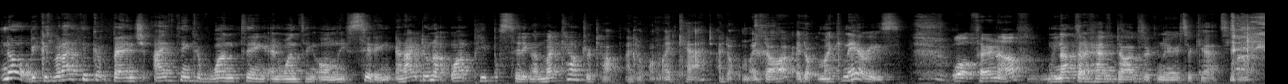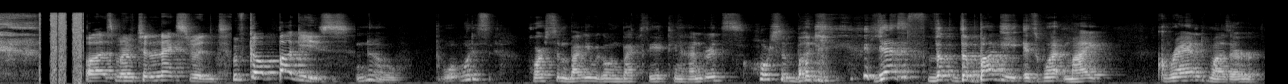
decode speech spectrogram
No, because when I think of bench, I think of one thing and one thing only, sitting. And I do not want people sitting on my countertop. I don't want my cat, I don't want my dog, I don't want my canaries. Well, fair enough. Not that I have dogs or canaries or cats, you know. Well, let's move to the next one. We've got buggies. no. Wh- What is horse and buggy? We're going back to the 1800s? Horse and buggy. Yes, the, the buggy is what my grandmother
